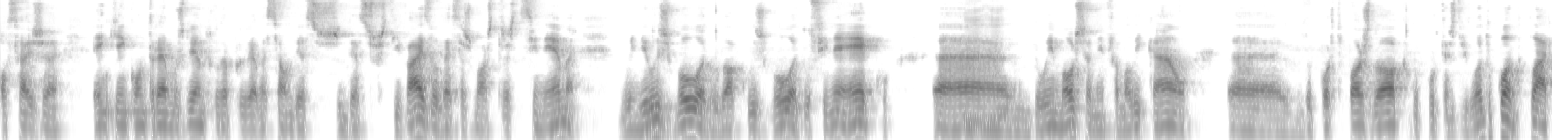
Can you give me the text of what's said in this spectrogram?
ou seja, em que encontramos dentro da programação desses, desses festivais ou dessas mostras de cinema, do Indie Lisboa, do Doc Lisboa, do Cine Eco, uh, uhum. do Emotion em Famalicão, do Porto Pós-Doc, do Curtas de Vila do Conde, claro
